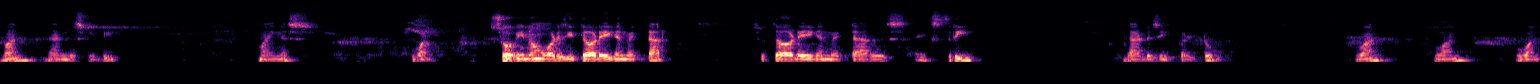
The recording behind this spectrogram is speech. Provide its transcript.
1 and this will be minus 1 so we know what is the third eigenvector. So third eigenvector is x3 that is equal to 1 1 1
